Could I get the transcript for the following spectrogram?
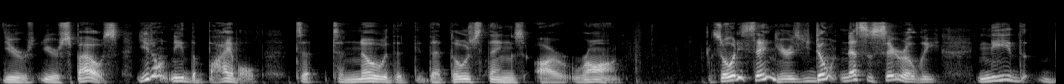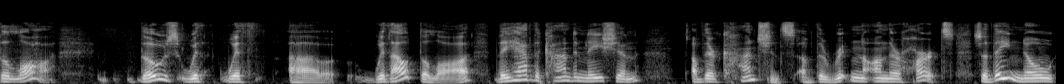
your your spouse? You don't need the Bible to to know that that those things are wrong. So what he's saying here is you don't necessarily need the law. Those with with uh, without the law, they have the condemnation of their conscience, of the written on their hearts. So they know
